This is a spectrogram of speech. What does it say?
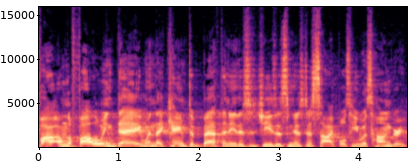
on the following day, when they came to Bethany, this is Jesus and his disciples, he was hungry.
